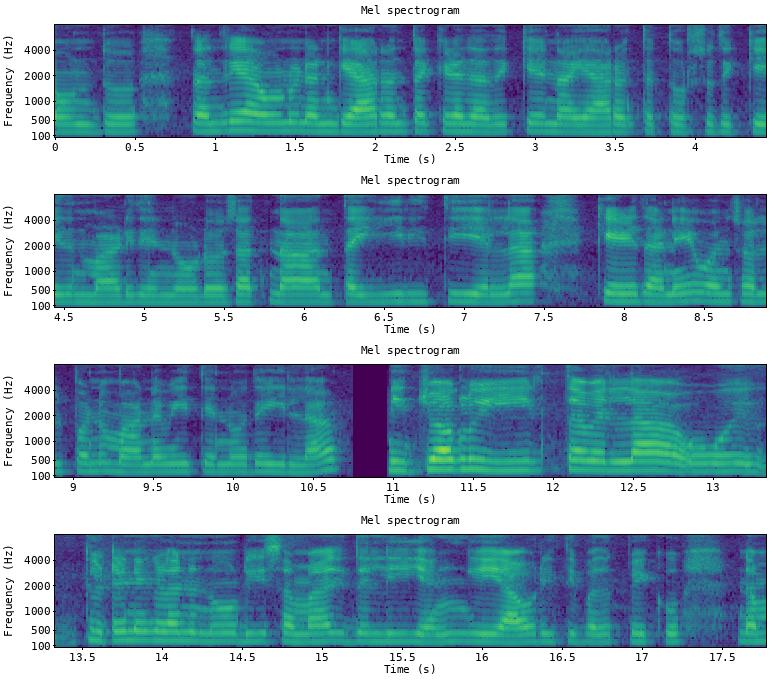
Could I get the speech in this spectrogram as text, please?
ಅವನದು. ಅಂದರೆ ಅವನು, ನನಗೆ ಯಾರು ಅಂತ ಕೇಳಿದ, ಅದಕ್ಕೆ ನಾ ಯಾರು ಅಂತ ತೋರಿಸೋದಕ್ಕೆ ಇದನ್ನು ಮಾಡಿದ್ದೀನಿ ನೋಡು. ಸತ್ನಾ ಅಂತ ಈ ರೀತಿ ಎಲ್ಲ ಕೇಳಿದಾನೆ. ಒಂದು ಸ್ವಲ್ಪನೂ ಮಾನವೀಯತೆ ಅನ್ನೋದೇ ಇಲ್ಲ. ನಿಜವಾಗ್ಲೂ ಇಂಥವೆಲ್ಲ ಘಟನೆಗಳನ್ನು ನೋಡಿ ಸಮಾಜದಲ್ಲಿ ಹೆಂಗೆ ಯಾವ ರೀತಿ ಬದುಕಬೇಕು, ನಮ್ಮ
